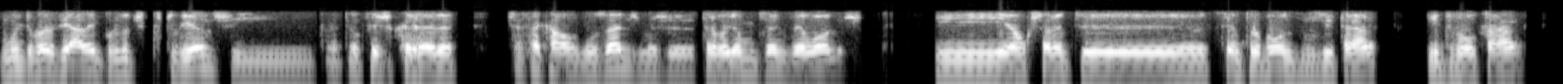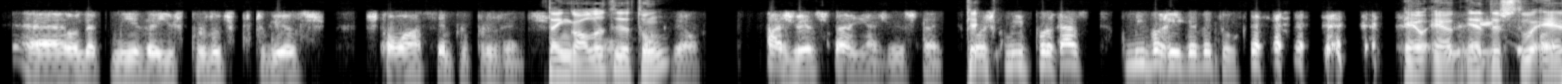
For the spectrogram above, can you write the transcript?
muito baseado em produtos portugueses e pronto, ele fez carreira, já está cá há alguns anos, mas uh, trabalhou muitos anos em Londres e é um restaurante sempre bom de visitar e de voltar, uh, onde a comida e os produtos portugueses estão lá sempre presentes. Tem gola de atum? Às vezes tem, às vezes tem. Que... Hoje comi, por acaso, comi barriga de atum. é, é, é, das tu, é,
